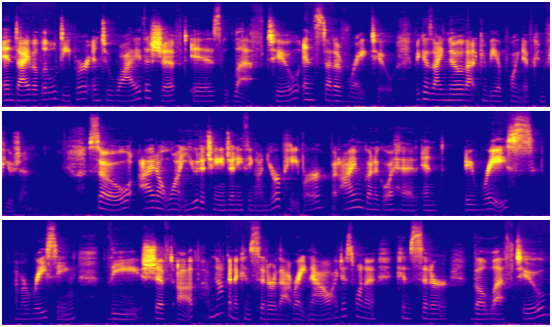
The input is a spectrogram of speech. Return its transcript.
and dive a little deeper into why the shift is left 2 instead of right 2, because I know that can be a point of confusion. So I don't want you to change anything on your paper, but I'm going to go ahead and erase I'm erasing the shift up. I'm not going to consider that right now. I just want to consider the left 2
